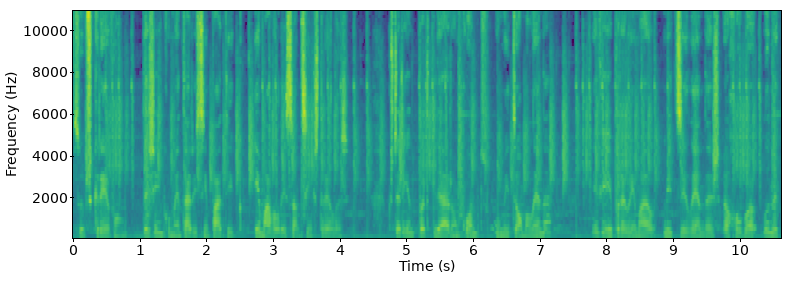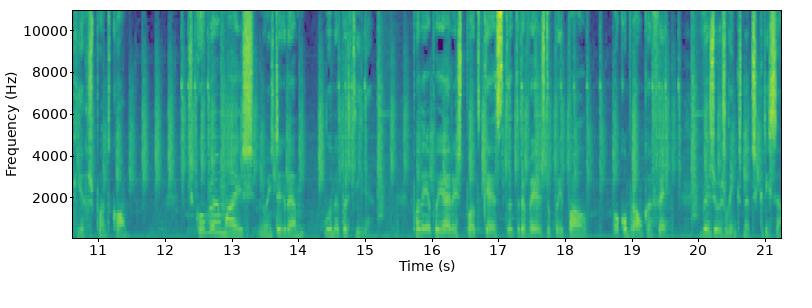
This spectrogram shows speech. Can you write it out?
subscrevam, deixem um comentário simpático e uma avaliação de 5 estrelas. Gostariam de partilhar um conto, um mito ou uma lenda? Enviem para o e-mail mitoselendas.lunaquirres.com Descubram mais no Instagram Luna Partilha. Podem apoiar este podcast através do PayPal ou comprar um café. Veja os links na descrição.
